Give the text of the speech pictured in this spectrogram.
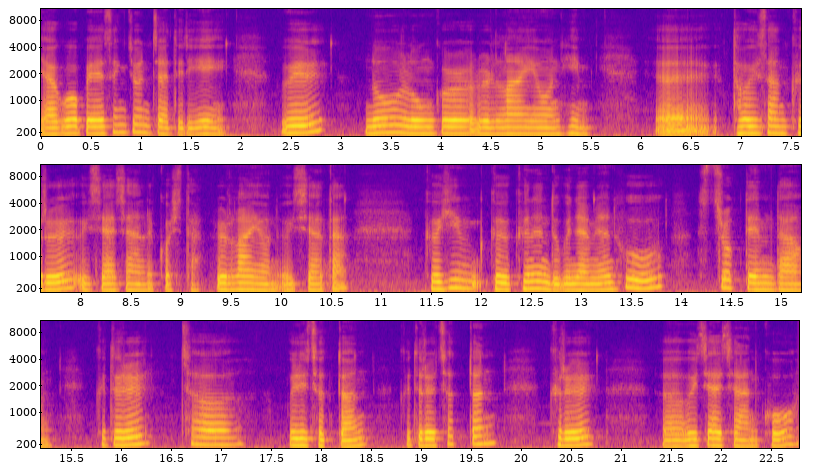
야곱의 생존자들이 will no longer rely on him. 에, 더 이상 그를 의지하지 않을 것이다. rely on, 의지하다. 그 힘, 그, 그는 누구냐면, who struck them down. 그들을 쳐, 물리쳤던, 그들을 쳤던 그를 어, 의지하지 않고,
